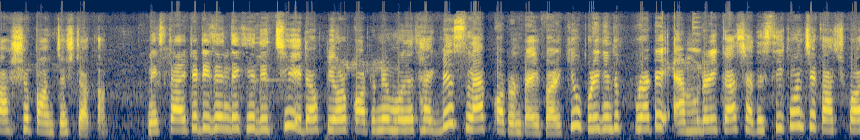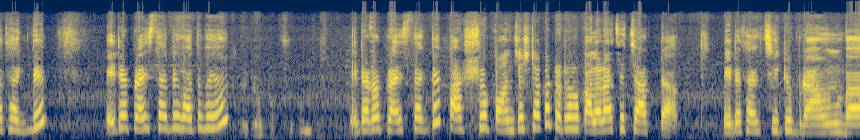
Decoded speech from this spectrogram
পাঁচশো পঞ্চাশ টাকা। নেক্সট আরেকটা ডিজাইন দেখিয়ে দিচ্ছি। এটাও পিওর কটনের মধ্যে থাকবে স্ল্যাব কটন টাইপ আর কি। উপরে কিন্তু পুরাটাই এমব্রয়ডারি কাজ সাথে সিকোয়েন্সে কাজ করা থাকবে। এটার প্রাইস থাকবে কত ভাইয়া? এটারও প্রাইস থাকবে পাঁচশো পঞ্চাশ টাকা টোটাল কালার আছে চারটা। এটা থাকছে একটু ব্রাউন বা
